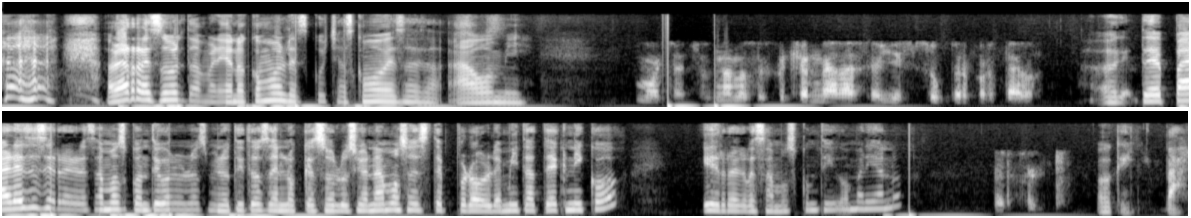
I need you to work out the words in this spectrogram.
Ahora resulta, Mariano, ¿cómo lo escuchas? ¿Cómo ves a, a Omi? Muchachos, no los escucho nada, se oye súper cortado. ¿Te parece si regresamos contigo en unos minutitos en lo que solucionamos este problemita técnico? Y regresamos contigo, Mariano. Perfecto. Ok, va.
